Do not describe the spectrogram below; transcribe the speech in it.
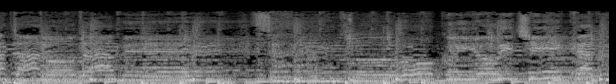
なたのため。遠くより近く。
